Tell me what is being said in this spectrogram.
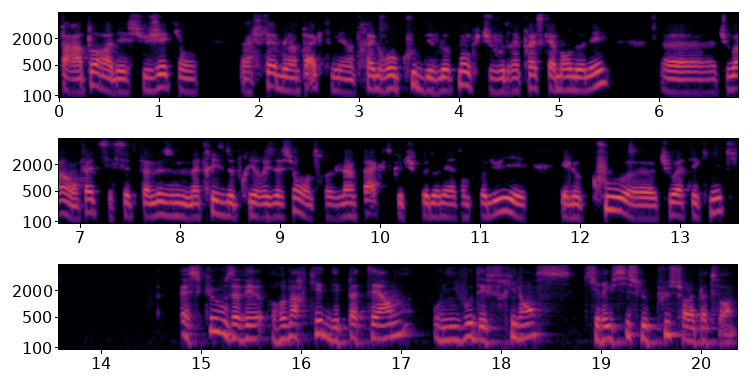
par rapport à des sujets qui ont un faible impact, mais un très gros coût de développement que tu voudrais presque abandonner. Euh, tu vois, en fait, c'est cette fameuse matrice de priorisation entre l'impact que tu peux donner à ton produit et, le coût, euh, tu vois, technique. Est-ce que vous avez remarqué des patterns au niveau des freelances qui réussissent le plus sur la plateforme?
